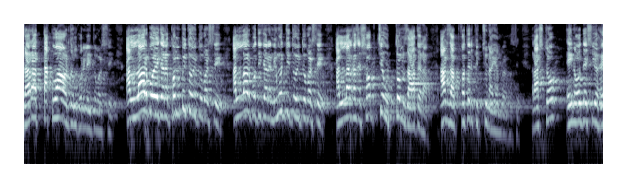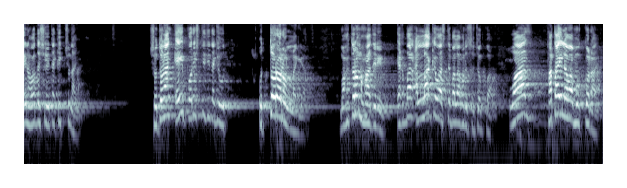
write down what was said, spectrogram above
যারা তাকওয়া অর্জন করে লইতে পারছে। আল্লাহর বয়ে যারা কম্পিত হইতে পারছে, আল্লাহর প্রতি যারা নিমজ্জিত হইতে পারছে, আল্লাহর কাছে সবচেয়ে উত্তম জাতেরা। আর জাতফাতের কিচ্ছু নাই আমরা কাছে। রাষ্ট্র, এই নদেশীয় হেন নদেশীয়, এটা কিচ্ছু নাই। সুতরাং এই পরিস্থিতি থেকে উত- উত্তরণর লাগিয়া। মহতরম হাজিরিন, একবার আল্লাহকে ওয়াজতে বলা করে সূচক ওয়াজ ফাতাই লওয়া মুখ করায়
